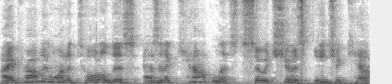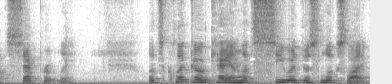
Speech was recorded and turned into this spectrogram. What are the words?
I probably want to total this as an account list so it shows each account separately. Let's click OK and let's see what this looks like.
